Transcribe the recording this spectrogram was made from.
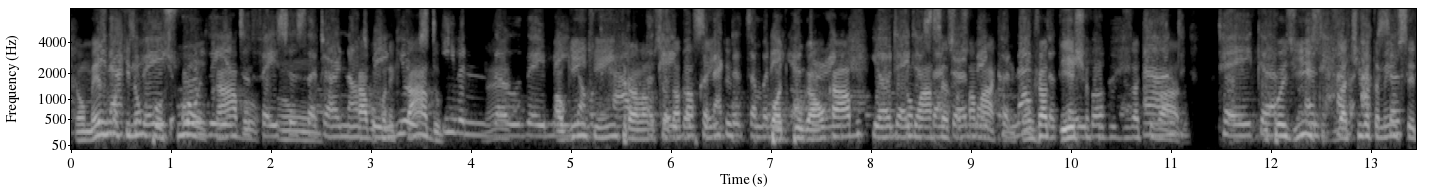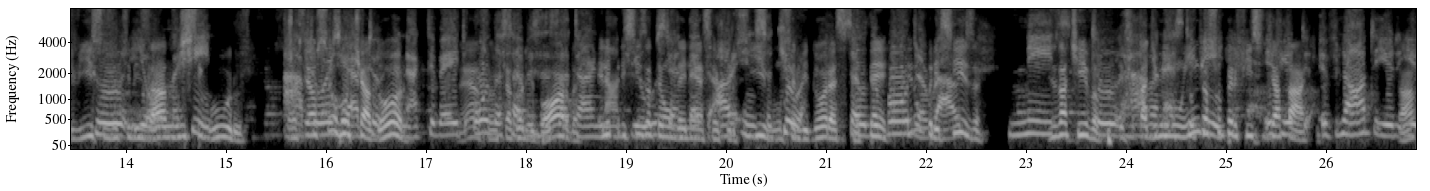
Então, mesmo que não possua um cabo, um cabo conectado, né? alguém que entra lá no seu data center pode plugar um cabo e tomar acesso à sua máquina. Então, já deixa tudo desativado. Depois disso, desativa também os serviços utilizados em seguros, se é o seu roteador, né, o seu roteador de borda, ele precisa ter um DNS recursivo, um servidor SCP, ele não precisa, desativa, porque você está diminuindo a superfície de ataque. Tá?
